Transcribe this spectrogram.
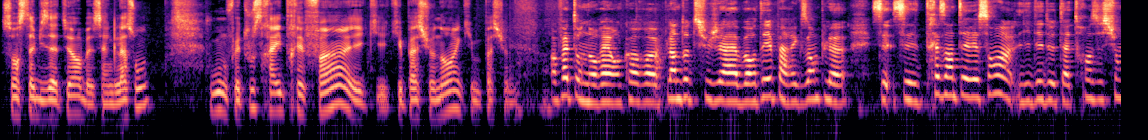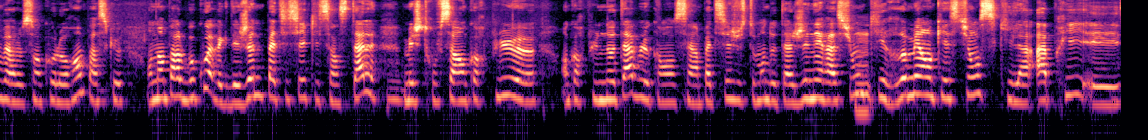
Sans stabilisateur, ben, c'est un glaçon. Coup, on fait tout ce travail très fin et qui, qui est passionnant et qui me passionne. En fait, on aurait encore euh, plein d'autres sujets à aborder. Par exemple, euh, c'est très intéressant l'idée de ta transition vers le sans colorant parce que on en parle beaucoup avec des jeunes pâtissiers qui s'installent, Mm. mais je trouve ça encore plus, euh, encore plus notable quand c'est un pâtissier justement de ta génération Mm. qui remet en question ce qu'il a appris et,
